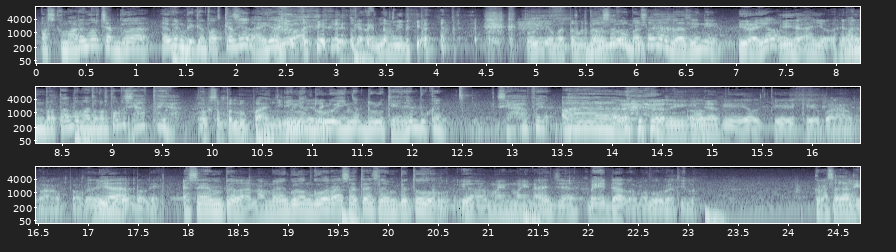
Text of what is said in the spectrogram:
pas kemarin lu chat gue, Evin bikin podcast yuk, ayo. Ayo, ke random gitu ya. Oh iya, mata pertama Bahas apa, gua. bahas apa, bahas ini. Iya, ayo. Iya, ayo. Mantan pertama, mantan pertama siapa ya? Oh sempet lupa anjing. Ingat dulu, ingat dulu. Kayaknya bukan siapa ya? Ah. Oke oke oke paham paham paham. Berarti Ya. ya. SMP lah namanya gue gue rasa itu SMP tuh ya main-main aja Beda loh sama gue berarti lo. Kerasa kali?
